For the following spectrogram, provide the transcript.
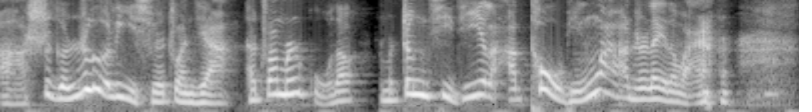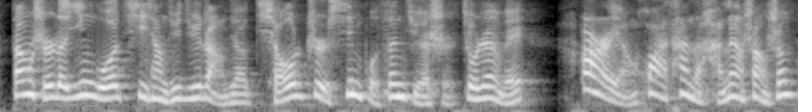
啊，是个热力学专家，他专门鼓捣什么蒸汽机啦、透平啦之类的玩意儿。当时的英国气象局局长叫乔治·辛普森爵士，就认为。二氧化碳的含量上升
